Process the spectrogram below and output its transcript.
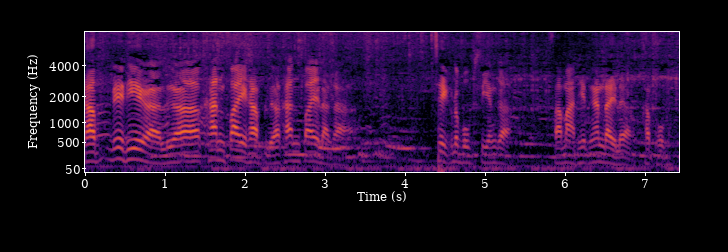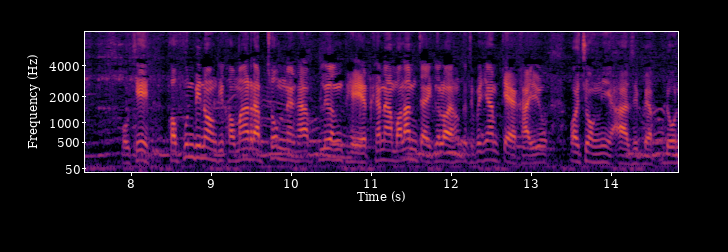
ครับเวทีก็เหลือขั้นไฟครับ เหลือขั้นไฟแล้วก็เช็คระบบเสียงก็สามารถเฮ็ดงานได้แล้วครับผม โอเค ขอบคุณพี่น้องที่เขามารับชมนะครับ เรื่องเพจคณะหมอลำใจเก็ลอยเขาก็จะพยายามแก้ไขอยู่เพราะช่วงนี้อาจจะแบบโดน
